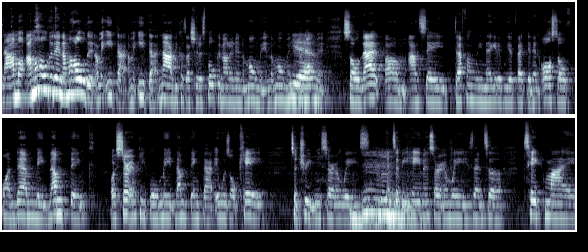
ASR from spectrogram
Nah, I'ma I'ma hold it in. I'ma hold it. I'ma eat that. I'ma eat that. Nah, because I should have spoken on it in the moment, in the moment, Yeah. in the moment. So that um, I say definitely negatively affected, and also on them made them think, or certain people made them think that it was okay to treat me certain ways and to behave in certain ways and to take my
